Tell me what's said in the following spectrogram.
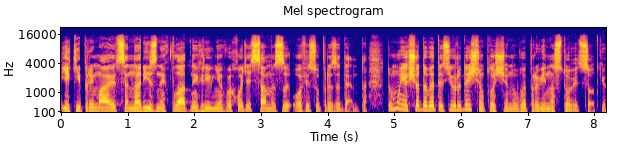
які приймаються на різних владних рівнях рішеннях виходять саме з офісу президента. Тому, якщо дивитись юридичну площину, ви праві на 100%.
